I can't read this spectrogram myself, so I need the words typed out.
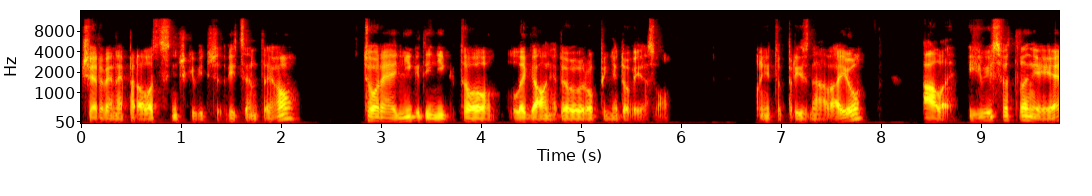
červené pralesničky Vicenteho, ktoré nikdy nikto legálne do Európy nedoviezol. Oni to priznávajú, ale ich vysvetlenie je,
